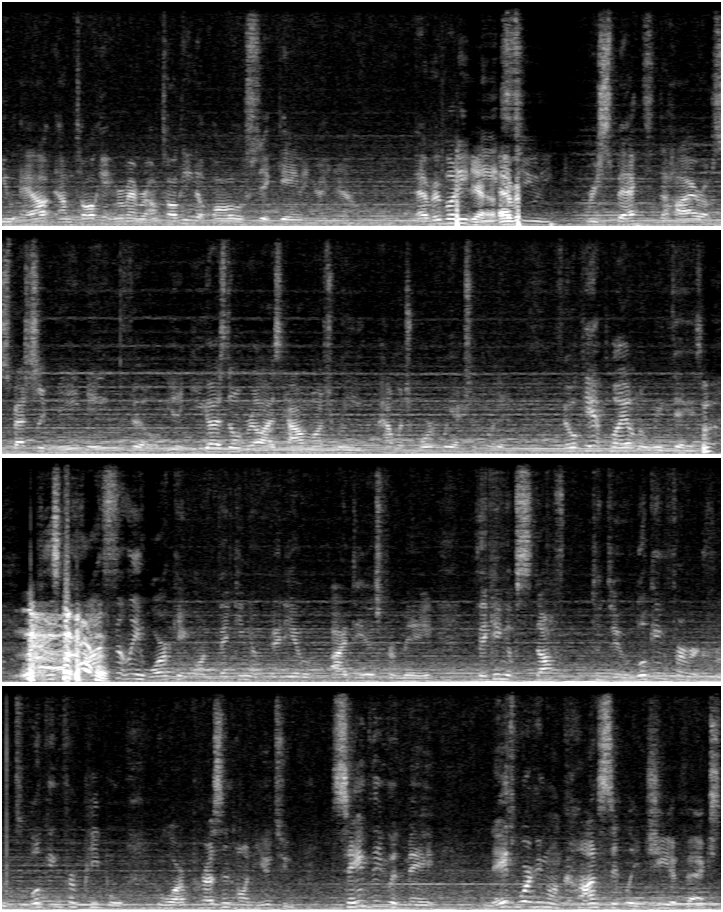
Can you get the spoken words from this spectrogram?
you out. I'm talking. Remember, I'm talking to all of SiQ Gaming right now. Everybody Yeah, needs every- to respect the higher ups, especially me, Nate, and Phil. You, you guys don't realize how much we, how much work we actually put in. Phil can't play on the weekdays. He's constantly working on thinking of video ideas for me, thinking of stuff to do, looking for recruits, looking for people who are present on YouTube. Same thing with me. Nate's working on constantly GFX,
